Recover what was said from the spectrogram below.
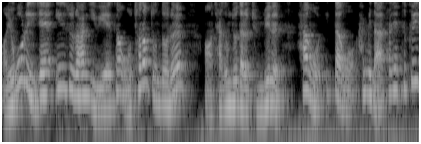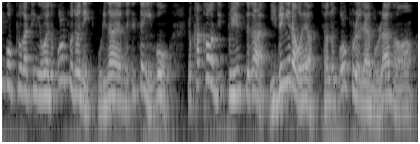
어, 요거를 이제 인수를 하기 위해서 5천억 정도를 어, 자금 조달을 준비를 하고 있다고 합니다. 사실 스크린 골프 같은 경우에는 골프존이 우리나라에서 1등이고 요 카카오 VX가 2등이라고 해요. 저는 골프를 잘 몰라서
